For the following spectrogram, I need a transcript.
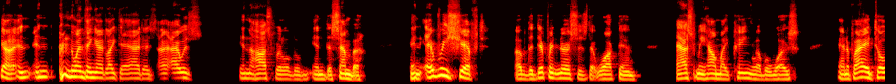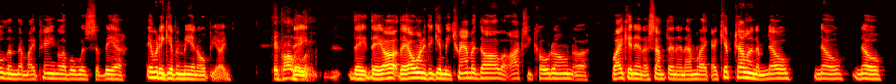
Yeah, and and one thing I'd like to add is I, I was in the hospital in December, and every shift of the different nurses that walked in asked me how my pain level was, and if I had told them that my pain level was severe, they would have given me an opioid. They probably they, they they all they all wanted to give me tramadol or oxycodone or Vicodin or something, and I'm like I kept telling them no, no, no,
